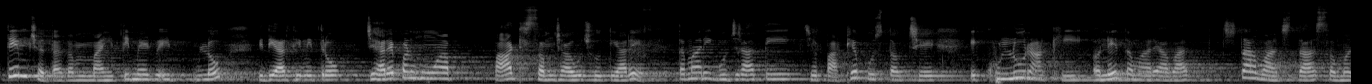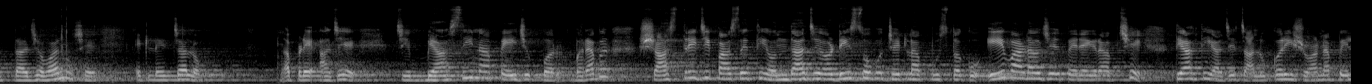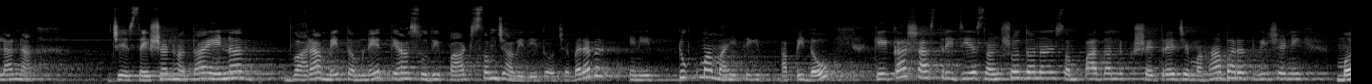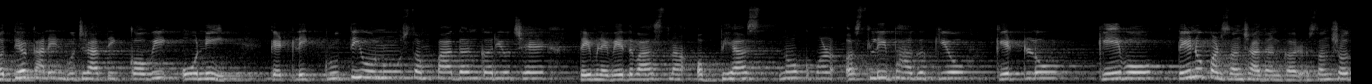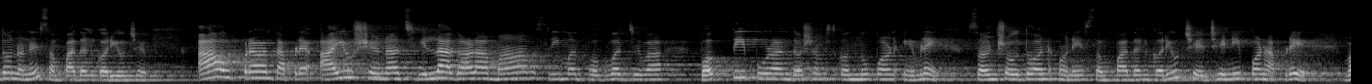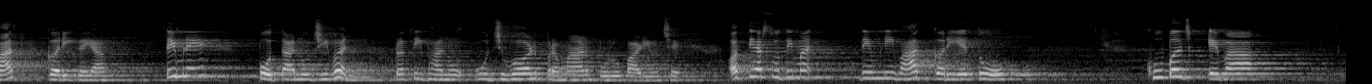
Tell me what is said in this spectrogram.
તેમ છતાં તમે માહિતી મેળવી લો, વિદ્યાર્થી મિત્રો. જ્યારે પણ હું આ પાઠ સમજાવું છું, ત્યારે તમારી ગુજરાતી જે પાઠ્યપુસ્તક છે, એ ખુલ્લું રાખી અને તમારે આ વાંચતા વાંચતા સમજતા જવાનું છે. એટલે ચલો આપણે આજે જે બ્યાસીના પેજ ઉપર, બરાબર? શાસ્ત્રીજી પાસેથી અંદાજે અઢીસો જેટલા પુસ્તકો એ વાળા જે પેરેગ્રાફ છે, ત્યાંથી આજે ચાલુ કરીશું. આના પહેલાંના જે સેશન હતા, એના દ્વારા મેં તમને ત્યાં સુધી પાઠ સમજાવી દીધો છે, બરાબર? એની ટૂંકમાં માહિતી આપી દઉં કે કા શાસ્ત્રીજીએ સંશોધન અને સંપાદન ક્ષેત્રે જે મહાભારત વિશેની મધ્યકાલીન ગુજરાતી કવિઓની કેટલીક કૃતિઓનું સંપાદન કર્યું છે. તેમણે વેદવાસના અભ્યાસનો પણ અસલી ભાગ કયો, કેટલો, કેવો, તેનું પણ સંસાધન કર, સંશોધન અને સંપાદન કર્યું છે. આ ઉપરાંત આપણે આયુષ્યના છેલ્લા ગાળામાં શ્રીમદ ભગવત જેવા ભક્તિ પુરાણ દશમ સ્કંદનું પણ એમણે સંશોધન અને સંપાદન કર્યું છે, જેની પણ આપણે વાત કરી ગયા. તેમણે પોતાનું જીવન પ્રતિભાનું ઉજ્જવળ પ્રમાણ પૂરું પાડ્યું છે. અત્યાર સુધીમાં તેમની વાત કરીએ તો ખૂબ જ એવા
